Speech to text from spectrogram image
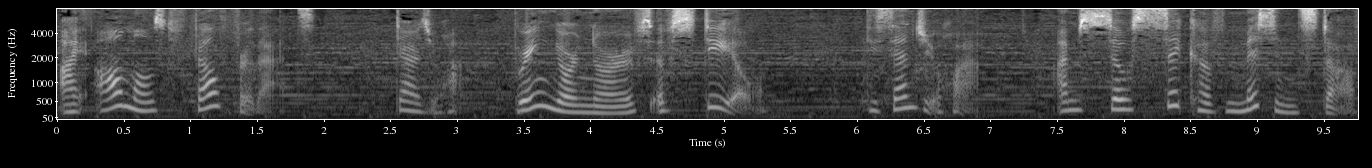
I almost fell for that。第二句话，Bring your nerves of steel。第三句话，I'm so sick of missing stuff。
